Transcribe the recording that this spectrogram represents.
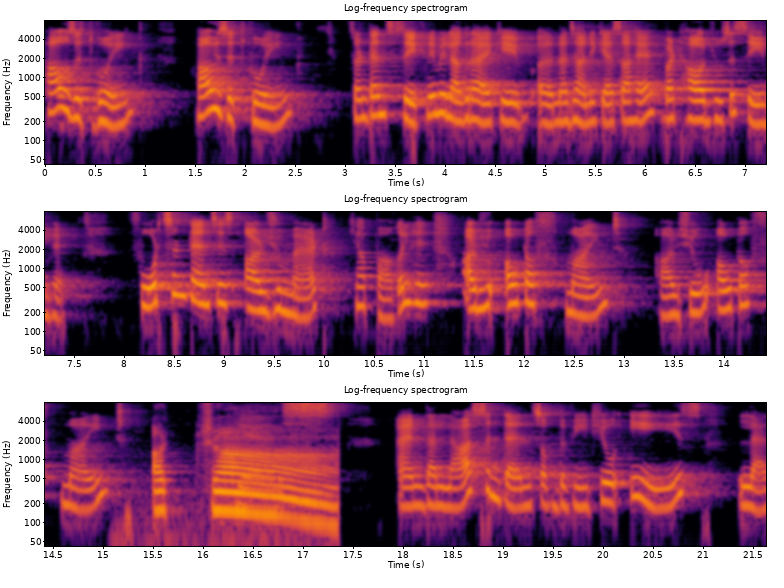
How is it going how is it going sentence देखने में लग रहा है कि न जाने कैसा है बट हाउ आर यू से सेम है। Fourth sentence is are you mad क्या पागल है? Are you out of mind are you out of mind अच्छा। And the last sentence of the video is let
